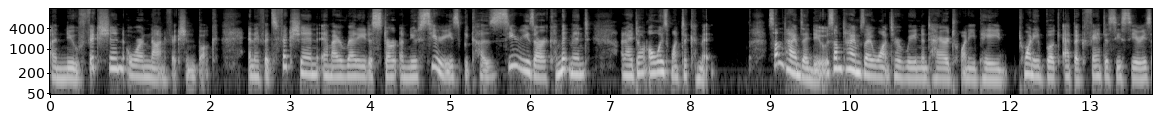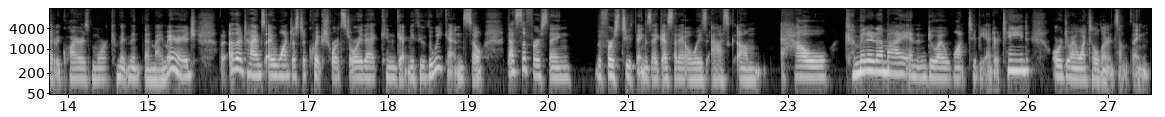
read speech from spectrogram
a new fiction or a nonfiction book? And if it's fiction, am I ready to start a new series? Because series are a commitment, and I don't always want to commit. Sometimes I do. Sometimes I want to read an entire 20 page, 20 book epic fantasy series that requires more commitment than my marriage. But other times I want just a quick short story that can get me through the weekend. So that's the first thing, the first two things I guess that I always ask. Um, how committed am I? And do I want to be entertained or do I want to learn something?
